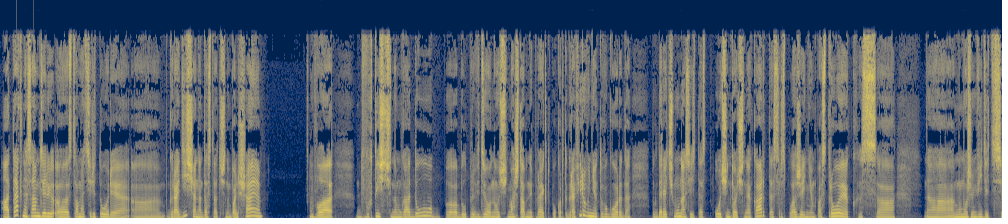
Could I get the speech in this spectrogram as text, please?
А так, на самом деле, э, сама территория э, городища, она достаточно большая, в 2000 году э, был проведен очень масштабный проект по картографированию этого города, благодаря чему у нас есть очень точная карта с расположением построек, с э, э, мы можем видеть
